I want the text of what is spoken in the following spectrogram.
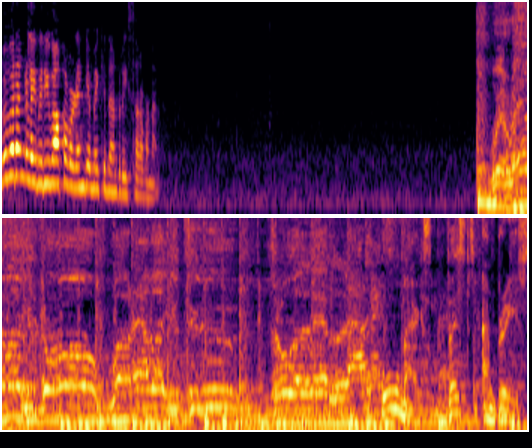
விவரங்களை விரிவாக வழங்கியமைக்கு நன்றி சரவணன் Wherever you go, whatever you do, throw a little at it. Omax, Vest and Briefs.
